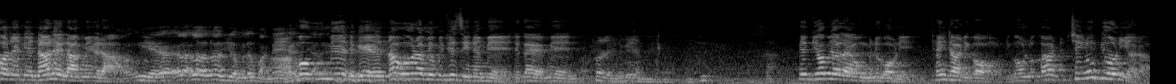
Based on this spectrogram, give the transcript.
သွားတယ်လေနားလေလာမင်းအဲ့ဒါဦးကြီးအဲ့လိုအဲ့လိုပြောမလုပ်ပါနဲ့မဟုတ်ဘူးမင်းတကယ်နောက်ဟောရမျိုးမဖြစ်စေနဲ့မင်းတကယ်မင်းဟုတ်တယ်မင်းမင်းမင်းပြောပြလိုက်အောင်မင်းတို့ကောင်နေထိန်းထားဒီကောင်ဒီကောင်ကချိန်လုံးပြောနေရတာ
